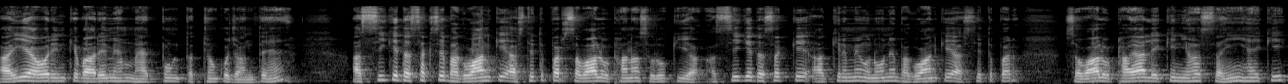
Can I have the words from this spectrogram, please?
आइए और इनके बारे में हम महत्वपूर्ण तथ्यों को जानते हैं। अस्सी के दशक से भगवान के अस्तित्व पर सवाल उठाना शुरू किया। अस्सी के दशक के आखिर में उन्होंने भगवान के अस्तित्व पर सवाल उठाया, लेकिन यह सही है कि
